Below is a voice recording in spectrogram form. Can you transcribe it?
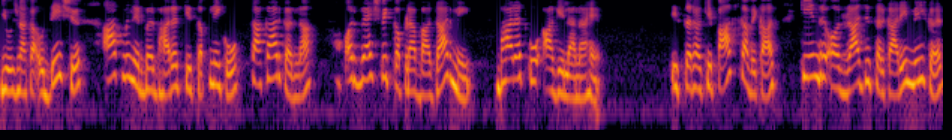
योजना का उद्देश्य आत्मनिर्भर भारत के सपने को साकार करना और वैश्विक कपड़ा बाज़ार में भारत को आगे लाना है। इस तरह के पार्क्स का विकास केंद्र और राज्य सरकारें मिलकर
